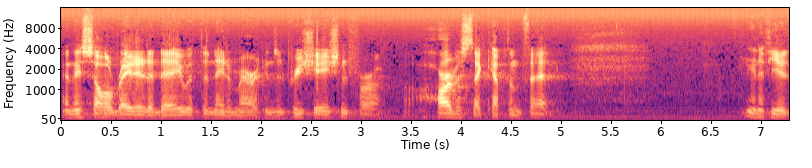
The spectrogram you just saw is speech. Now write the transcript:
and they celebrated a day with the Native Americans in appreciation for a, a harvest that kept them fed. And if you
